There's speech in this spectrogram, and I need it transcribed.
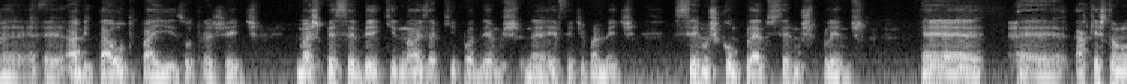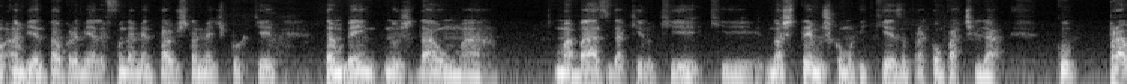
é, é, habitar outro país, outra gente, mas perceber que nós aqui podemos né, efetivamente sermos completos, sermos plenos é, é, a questão ambiental, para mim, ela é fundamental justamente porque também nos dá uma, uma base daquilo que, que nós temos como riqueza para compartilhar com, pra,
